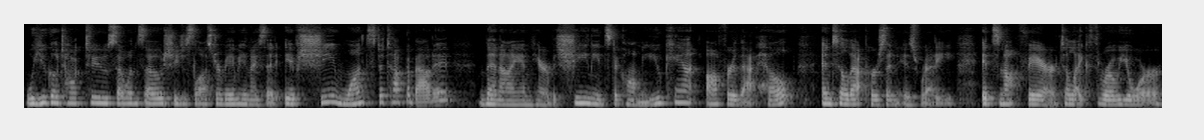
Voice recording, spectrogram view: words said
"Will you go talk to so and so? She just lost her baby." And I said, "If she wants to talk about it, then I am here. But she needs to call me. You can't offer that help until that person is ready. It's not fair to like throw your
